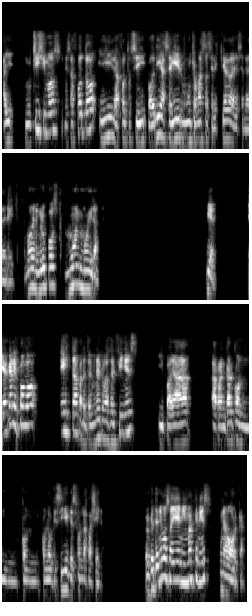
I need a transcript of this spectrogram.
Hay muchísimos en esa foto y la foto sí podría seguir mucho más hacia la izquierda y hacia la derecha. Se mueven en grupos muy, muy grandes. Bien, y acá les pongo esta para terminar con los delfines y para arrancar con, lo que sigue, que son las ballenas. Lo que tenemos ahí en imagen es una orca.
